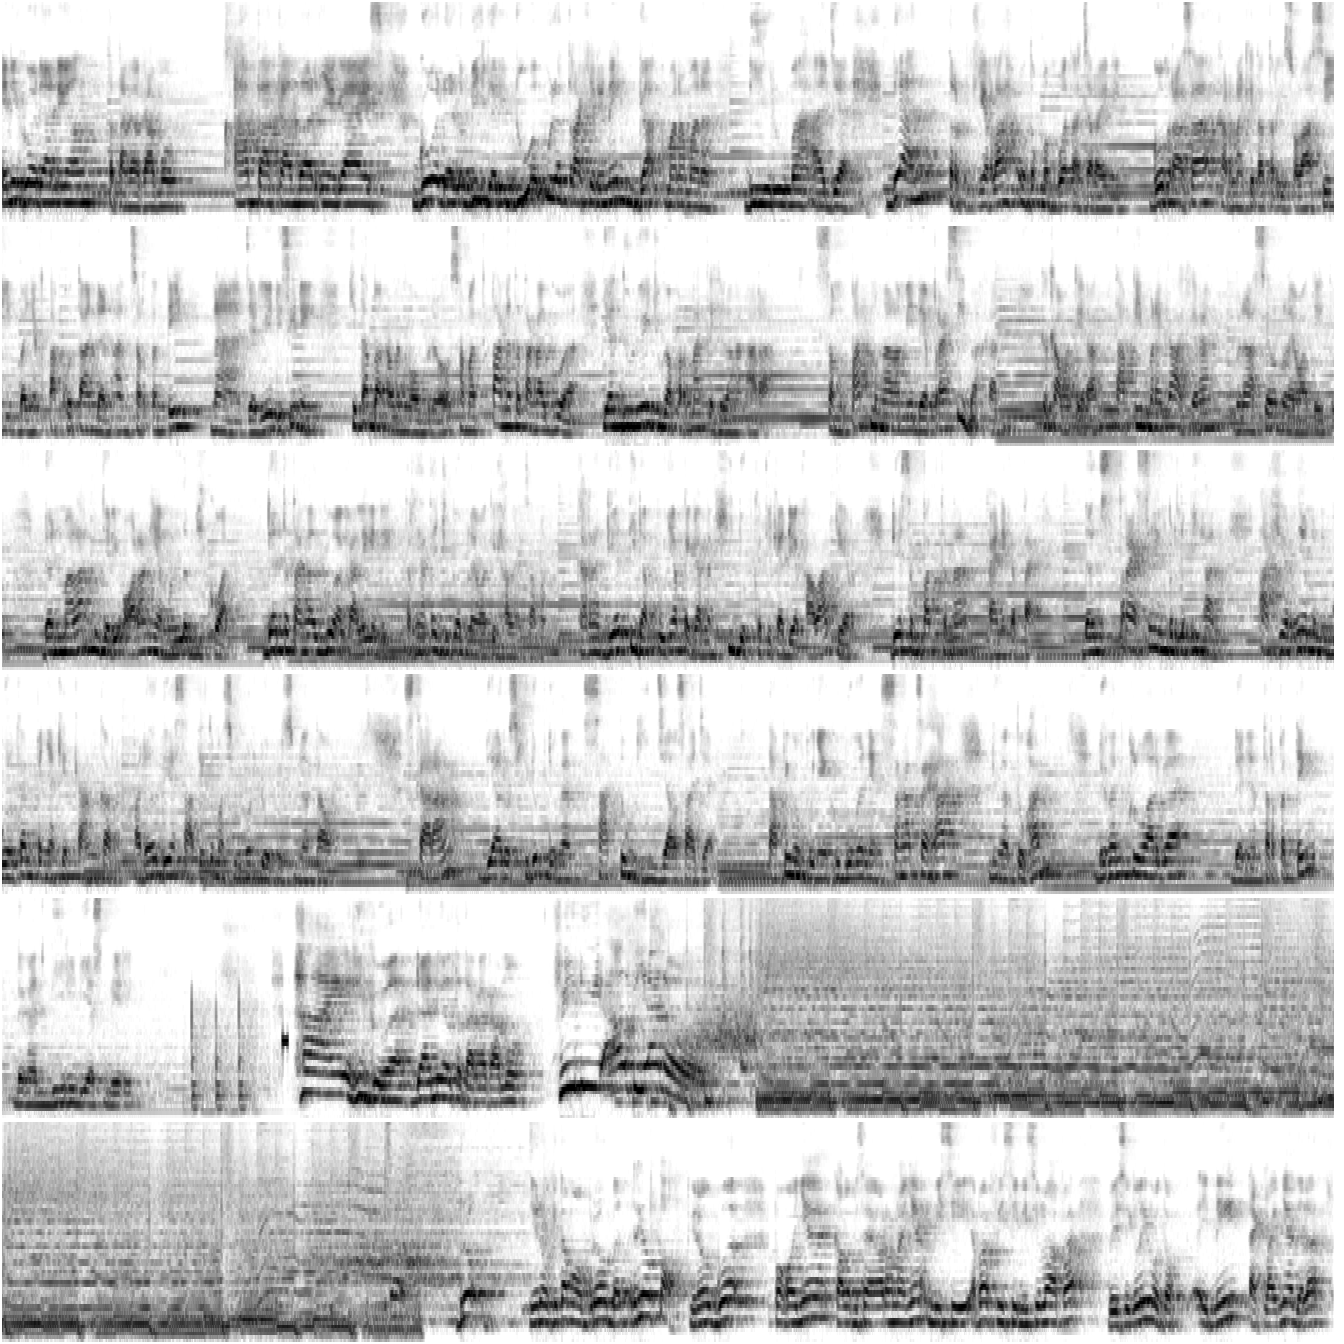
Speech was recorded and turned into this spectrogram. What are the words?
ini gue Daniel, tetangga kamu. Apa kabarnya guys? Gue udah lebih dari dua bulan terakhir ini gak ke mana-mana, di rumah aja. Dan terpikirlah untuk membuat acara ini. Gue ngerasa karena kita terisolasi, banyak ketakutan dan uncertainty. Nah, jadi di sini kita bakalan ngobrol sama tetangga-tetangga gue yang dulunya juga pernah kehilangan arah sempat mengalami depresi bahkan kekhawatiran, tapi mereka akhirnya berhasil melewati itu dan malah menjadi orang yang lebih kuat. Dan tetangga gue kali ini ternyata juga melewati hal yang sama. Karena dia tidak punya pegangan hidup ketika dia khawatir, dia sempat kena panic attack. Dan stresnya yang berlebihan akhirnya menimbulkan penyakit kanker. Padahal dia saat itu masih umur 29 tahun. Sekarang dia harus hidup dengan satu ginjal saja tapi mempunyai hubungan yang sangat sehat dengan Tuhan, dengan keluarga, dan yang terpenting dengan diri dia sendiri. Hai, ini gue Daniel tetangga kamu, Vidi Albiano. You know kita ngobrol but real talk you know. Gue pokoknya kalau misalnya orang nanya misi apa visi misi lo apa basically untuk ini tagline-nya adalah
